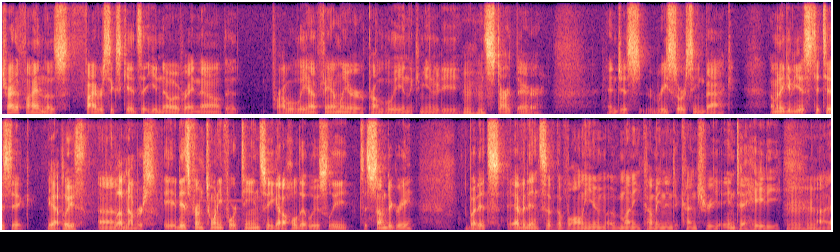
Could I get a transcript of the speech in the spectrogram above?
try to find those five or six kids that you know of right now that probably have family or probably in the community and start there and just resourcing back. I'm going to give you a statistic Yeah, please. Um, Love numbers. it is from 2014, so you got to hold it loosely to some degree. But it's evidence of the volume of money coming into country into Haiti. Uh,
